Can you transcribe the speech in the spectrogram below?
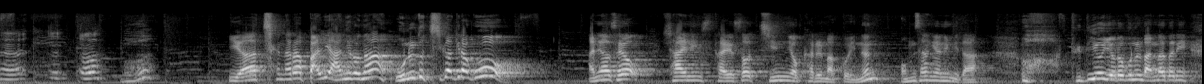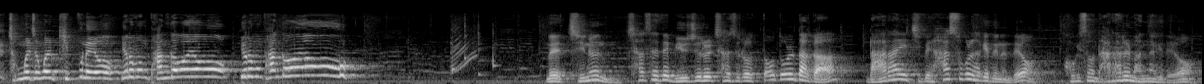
어, 어, 뭐? 야, 채나라 빨리 안 일어나. 오늘도 지각이라고. 안녕하세요. 샤이닝 스타에서 진 역할을 맡고 있는 엄상현입니다. 와, 드디어 여러분을 만나다니 정말 정말 기쁘네요. 여러분 반가워요. 여러분 반가워요. 네, 진은 차세대 뮤즈를 찾으러 떠돌다가 나라의 집에 하숙을 하게 되는데요. 거기서 나라를 만나게 돼요.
